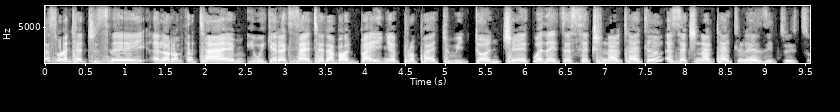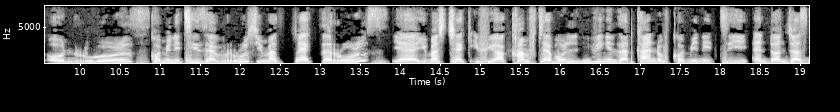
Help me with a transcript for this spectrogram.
just wanted to say a lot of the time we get excited about buying a property. We don't check whether it's a sectional title. A sectional title has its, its own rules. Communities have rules. You must check the rules. Yeah, you must check if you are comfortable living in that kind of community and don't just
